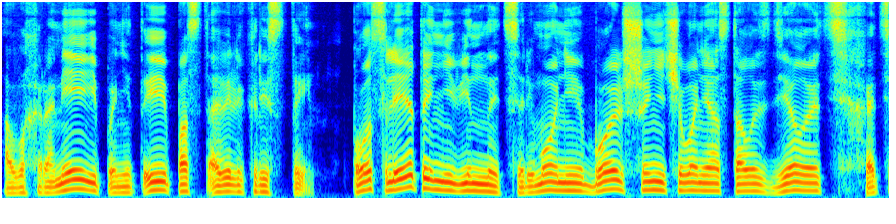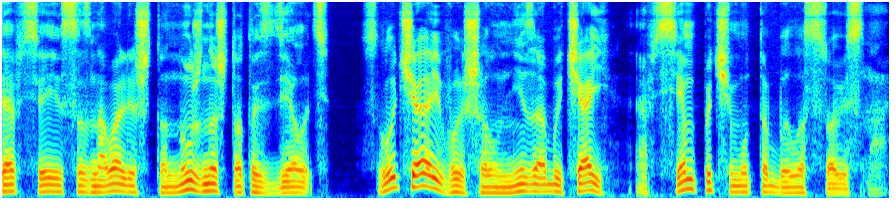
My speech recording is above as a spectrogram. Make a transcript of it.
а в охраме и понятые поставили кресты. После этой невинной церемонии больше ничего не осталось делать, хотя все и сознавали, что нужно что-то сделать. Случай вышел не за обычай, а всем почему-то было совестно.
